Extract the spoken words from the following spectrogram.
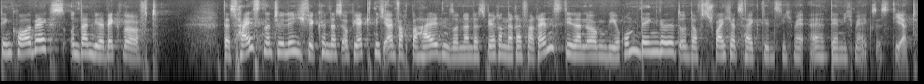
den Callbacks, und dann wieder wegwirft. Das heißt natürlich, wir können das Objekt nicht einfach behalten, sondern das wäre eine Referenz, die dann irgendwie rumdingelt und aufs Speicher zeigt, nicht mehr, äh, der nicht mehr existiert.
